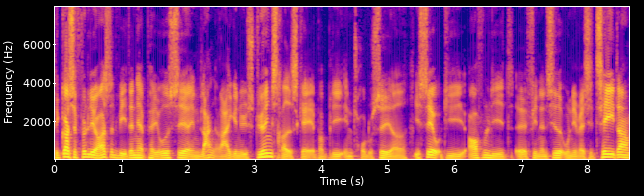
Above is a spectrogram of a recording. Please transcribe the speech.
Det gør selvfølgelig også, at vi i den her periode ser en lang række nye styringsredskaber blive introduceret. Især de offentligt øh, finansierede universiteter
